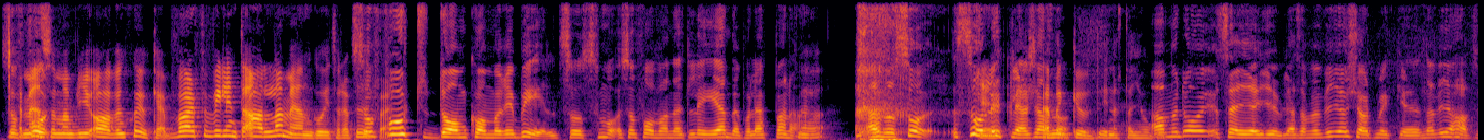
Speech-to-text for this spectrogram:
Så Ja, fort, men alltså man blir ju avundsjuk här. Varför vill inte alla män gå i terapi så för? fort de kommer i bild så, små, så får man ett leende på läpparna. Ja. Alltså så, så lyckliga känns Ja, men gud, det är nästan jobbigt. Ja men då säger Julia så här, men vi har kört mycket när vi har haft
